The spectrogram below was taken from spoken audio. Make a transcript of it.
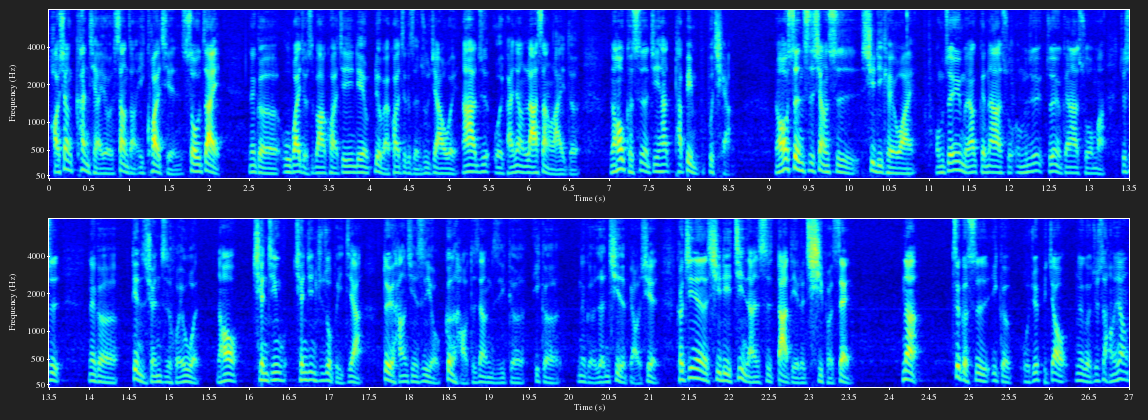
好像看起来有上涨一块钱，收在那个五百九十八块，接近六六百块这个整数价位，那它就尾盘这样拉上来的。然后可是呢，今天它它并不不强。然后甚至像是 C D K Y，我们昨天原本要跟大家说，我们昨昨天有跟大家说嘛，就是那个电子选址回稳，然后千金千金去做比价。对行情是有更好的这样子一个一个那个人气的表现，可今天的气力竟然是大跌了七 percent，那这个是一个我觉得比较那个就是好像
